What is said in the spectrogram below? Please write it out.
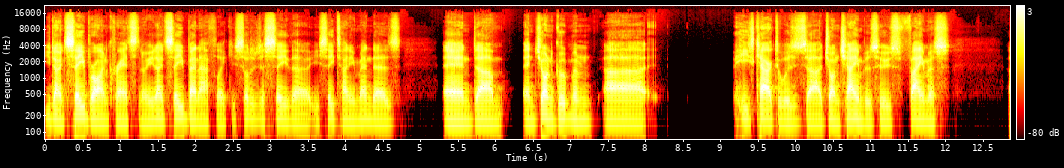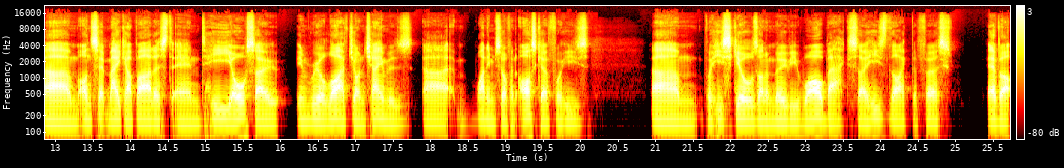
you don't see Bryan Cranston or you don't see Ben Affleck. You sort of just see the you see Tony Mendez and um, and John Goodman. Uh, his character was uh, John Chambers, who's famous um, on-set makeup artist, and he also in real life, John Chambers uh, won himself an Oscar for his um, for his skills on a movie a while back. So he's like the first ever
